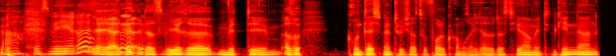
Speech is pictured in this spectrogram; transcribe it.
Ach, das wäre? ja, ja, das wäre mit dem, also grundsätzlich natürlich hast du vollkommen recht. Also das Thema mit den Kindern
